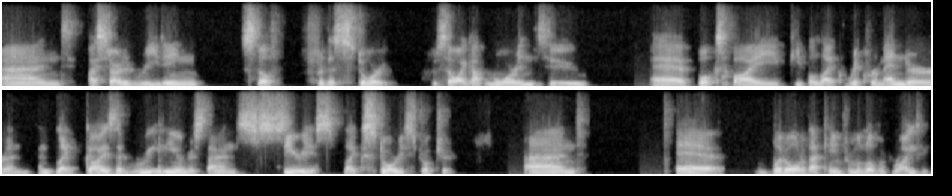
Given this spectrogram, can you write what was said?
and I started reading stuff for the story. So I got more into uh, books by people like Rick Remender and and like guys that really understand serious like story structure, and uh, but all of that came from a love of writing.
